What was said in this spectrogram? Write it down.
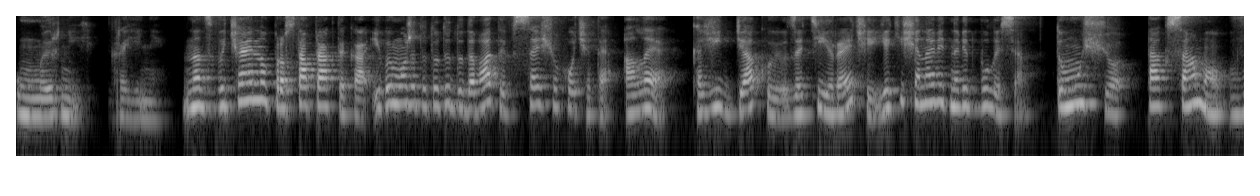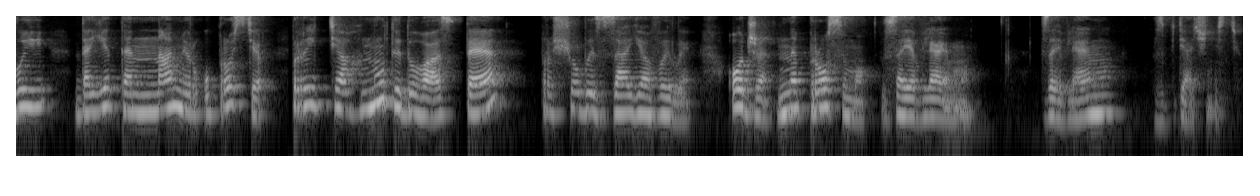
у мирній країні. Надзвичайно проста практика, і ви можете туди додавати все, що хочете, але кажіть дякую за ті речі, які ще навіть не відбулися, тому що так само ви даєте намір у простір притягнути до вас те, про що ви заявили. Отже, не просимо, заявляємо. Заявляємо з вдячністю.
